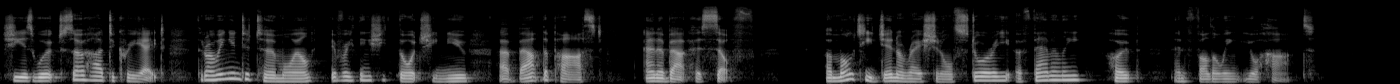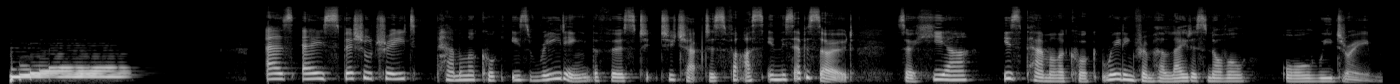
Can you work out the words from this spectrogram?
she has worked so hard to create, throwing into turmoil everything she thought she knew about the past and about herself. A multi generational story of family, hope, and following your heart. As a special treat, Pamela Cook is reading the first two chapters for us in this episode. So here is Pamela Cook reading from her latest novel, All We Dream.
